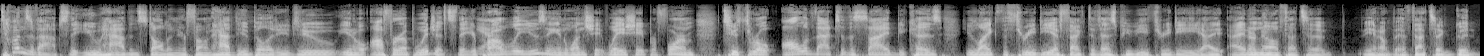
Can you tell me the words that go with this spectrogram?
tons of apps that you have installed on your phone have the ability to you know offer up widgets that you're Yeah. probably using in one shape, way, shape, or form. To throw all of that to the side because you like the 3D effect of SPB 3D, I I don't know if that's a you know if that's a good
